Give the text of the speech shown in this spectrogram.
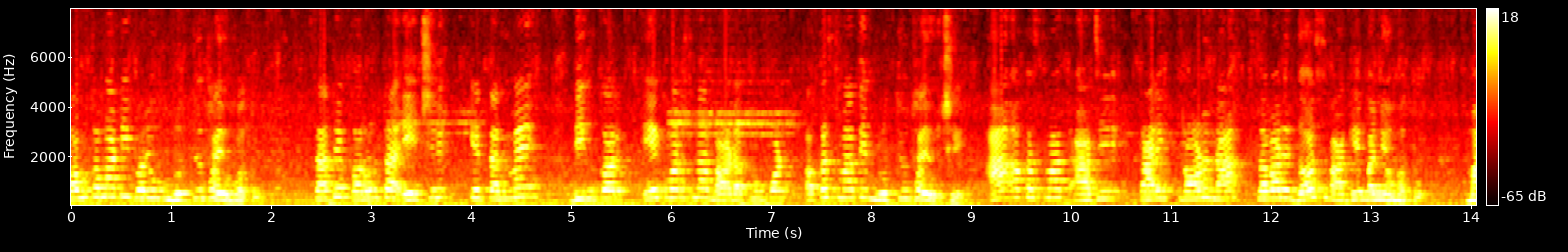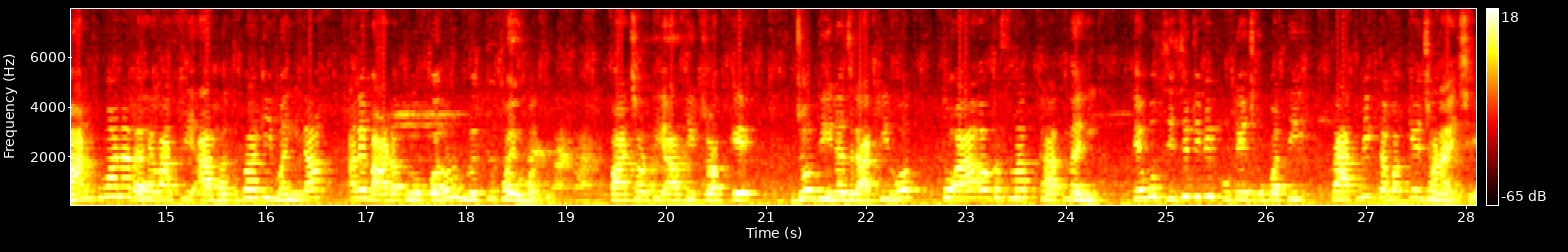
કમકમાટી ભર્યું મૃત્યુ થયું હતું. સાથે કરુણતા એ છે કે તન્મય દિનકર એક વર્ષના બાળકનું પણ અકસ્માતે મૃત્યુ થયું છે. આ અકસ્માત આજે તારીખ ત્રણના સવારે દસ વાગે બન્યો હતો. માનકુવાના રહેવાસી આ હતભાગી મહિલા અને બાળકનું કરુણ મૃત્યુ થયું હતું. પાછળથી આવતી ટ્રકે જો ધીરજ રાખી હોત તો આ અકસ્માત થાત નહીં. તેવું સીસીટીવી ફૂટેજ ઉપરથી પ્રાથમિક તબક્કે જણાય છે.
